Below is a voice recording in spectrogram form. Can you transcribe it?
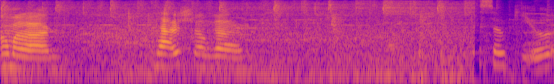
Oh my god. That is so good. So cute.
